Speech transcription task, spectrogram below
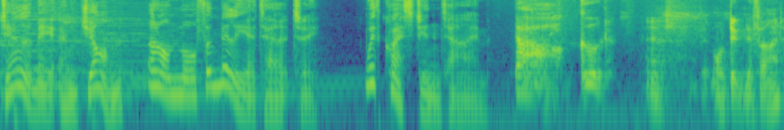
Jeremy and John are on more familiar territory, with question time. Ah, oh, good. Yes, a bit more dignified.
